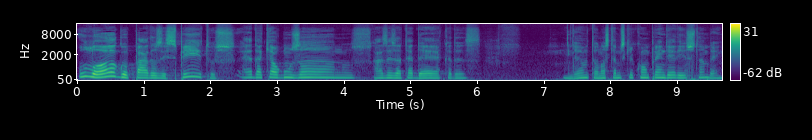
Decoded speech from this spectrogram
O logo para os espíritos é daqui a alguns anos, às vezes até décadas. Entendeu? Então nós temos que compreender isso também.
